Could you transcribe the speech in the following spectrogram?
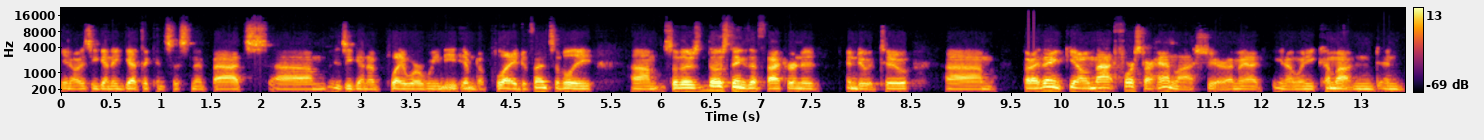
you know, is he going to get the consistent at bats? Um, is he going to play where we need him to play defensively? Um, so there's those things that factor into into it too. Um, but I think you know Matt forced our hand last year. I mean, I, you know, when you come out and, and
